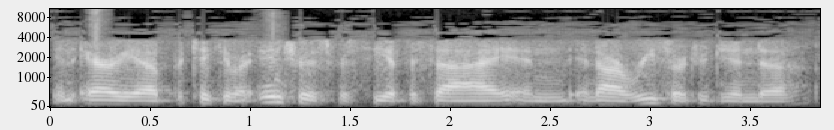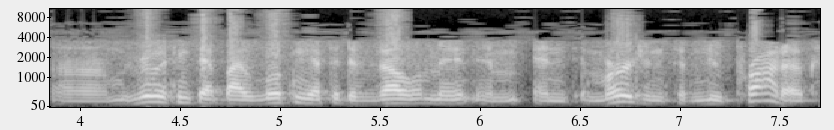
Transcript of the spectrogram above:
an area of particular interest for CFSI and, and our research agenda. Um, we really think that by looking at the development and, and emergence of new products,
